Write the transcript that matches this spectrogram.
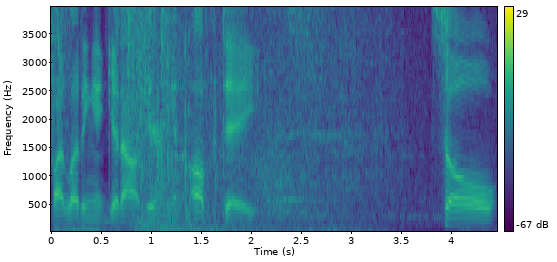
by letting it get out during an update. So,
